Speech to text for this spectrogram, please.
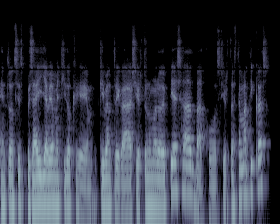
Entonces, pues ahí ya había metido que, iba a entregar cierto número de piezas bajo ciertas temáticas.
